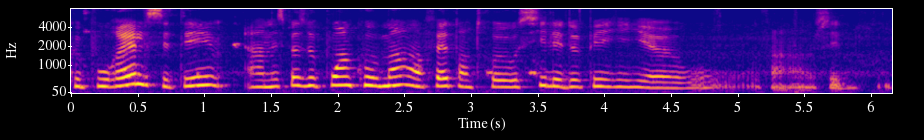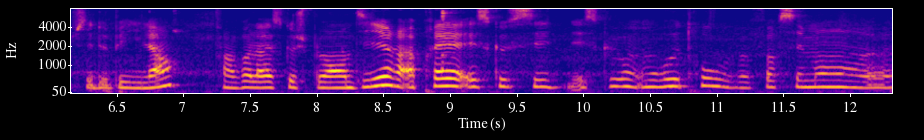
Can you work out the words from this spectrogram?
que pour elle, c'était un espèce de point commun, en fait, entre aussi les deux pays, enfin, ces, ces deux pays-là. Enfin voilà ce que je peux en dire. Après, est-ce que c'est, est-ce qu'on retrouve forcément euh,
